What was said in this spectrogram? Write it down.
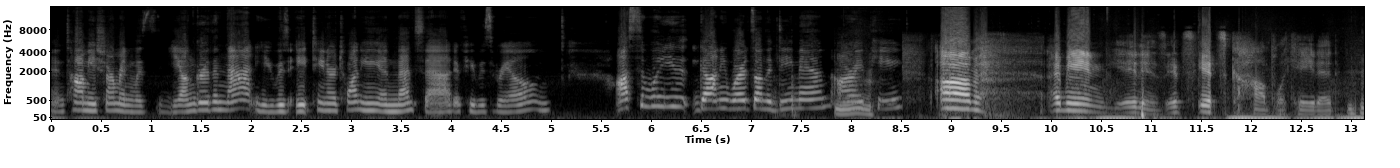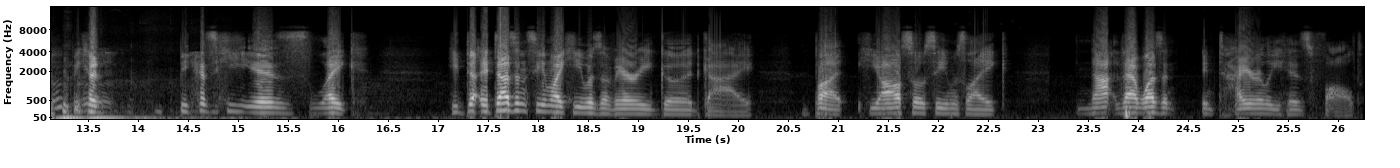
and Tommy Sherman was younger than that. He was 18 or 20, and that's sad if he was real. Austin, what you got any words on the D man? R.I.P. Um, I mean, it is. It's it's complicated because because he is like he. Do, it doesn't seem like he was a very good guy, but he also seems like not that wasn't entirely his fault.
